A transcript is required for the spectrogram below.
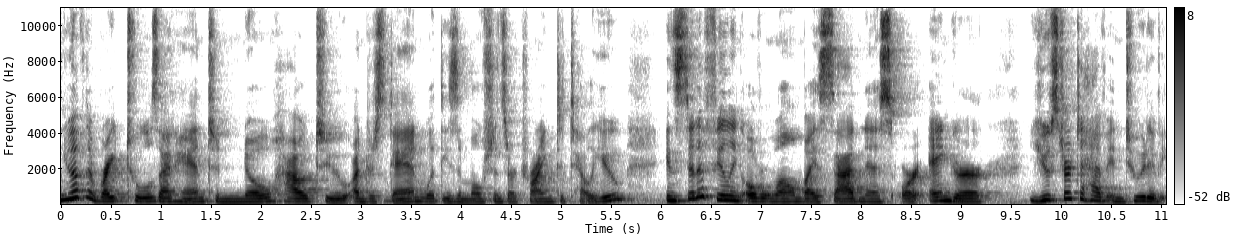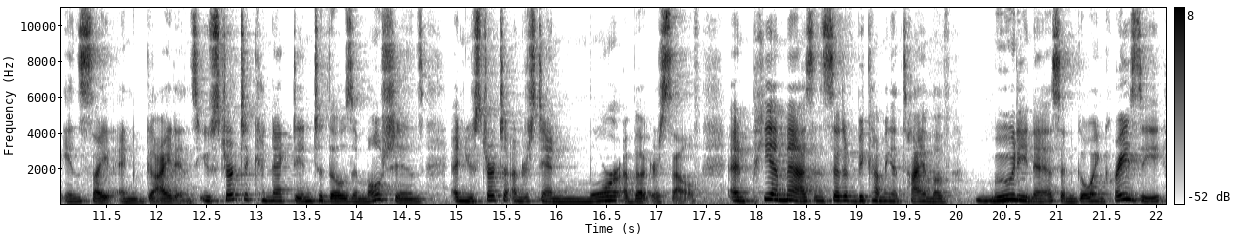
you have the right tools at hand to know how to understand what these emotions are trying to tell you, instead of feeling overwhelmed by sadness or anger, you start to have intuitive insight and guidance. You start to connect into those emotions and you start to understand more about yourself. And PMS, instead of becoming a time of moodiness and going crazy,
